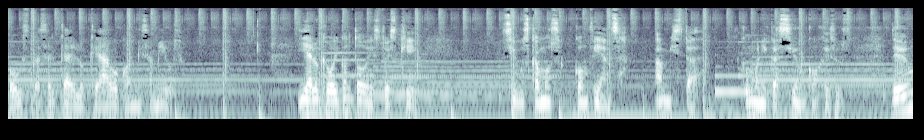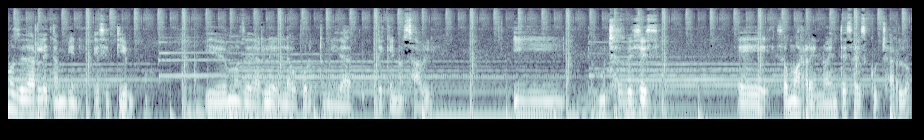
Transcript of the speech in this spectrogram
posts acerca de lo que hago con mis amigos. Y a lo que voy con todo esto es que si buscamos confianza, amistad, comunicación con Jesús, debemos de darle también ese tiempo y debemos de darle la oportunidad de que nos hable y muchas veces eh, somos renuentes a escucharlo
